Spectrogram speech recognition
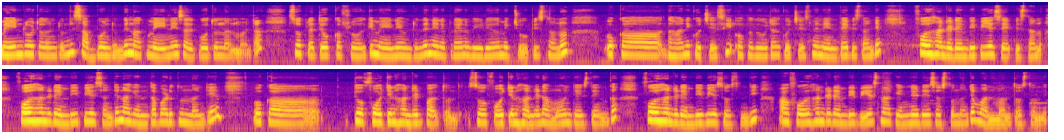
మెయిన్ రూటర్ ఉంటుంది సబ్ ఉంటుంది నాకు మెయినే సరిపోతుంది అనమాట సో ప్రతి ఒక్క ఫ్లోర్కి మెయినే ఉంటుంది. నేను ఎప్పుడైనా వీడియోలో మీకు చూపిస్తాను. ఒక దానికి వచ్చేసి ఒక రూటర్కి వచ్చేసి నేను ఎంత వేపిస్తాను అంటే ఫోర్ హండ్రెడ్ ఎంబీపీఎస్ వేపిస్తాను ఫోర్ హండ్రెడ్ ఎంబీపీఎస్ అంటే నాకు ఎంత పడుతుందంటే ఒక టూ ఫోర్టీన్ హండ్రెడ్ పడుతుంది. సో ఫోర్టీన్ హండ్రెడ్ అమౌంట్ వేస్తే ఇంకా ఫోర్ హండ్రెడ్ ఎంబీబీఎస్ వస్తుంది. ఆ ఫోర్ హండ్రెడ్ ఎంబీబీఎస్ నాకు ఎన్ని డేస్ వస్తుందంటే వన్ మంత్ వస్తుంది.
